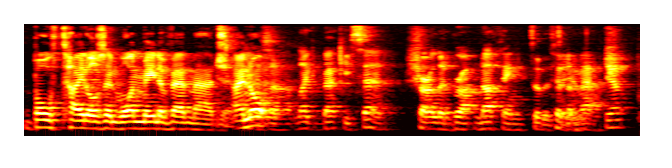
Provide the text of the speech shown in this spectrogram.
both titles in one main event match. Yeah. I know. Uh, like Becky said, Charlotte brought nothing To to the the, match. Yep.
